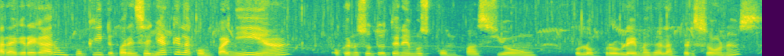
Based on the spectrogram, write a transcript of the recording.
para agregar un poquito, para enseñar que la compañía o que nosotros tenemos compasión por los problemas de las personas?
